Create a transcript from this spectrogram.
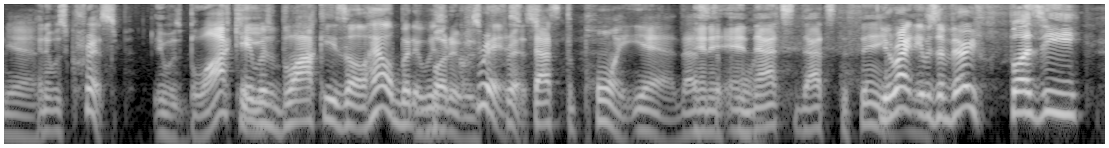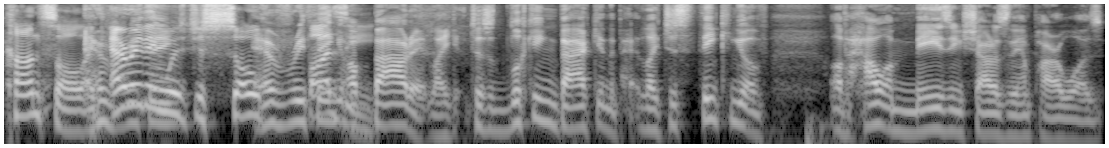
Yeah, And it was crisp. It was blocky. It was blocky as all hell, but it was, But it was crisp. crisp. That's the point. Yeah, that's and the it, point. and that's that's the thing. You're right. It was a very fuzzy console. Like everything, everything- was just so everything fuzzy. about it. Like just looking back in the like just thinking of of how amazing Shadows of the Empire was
